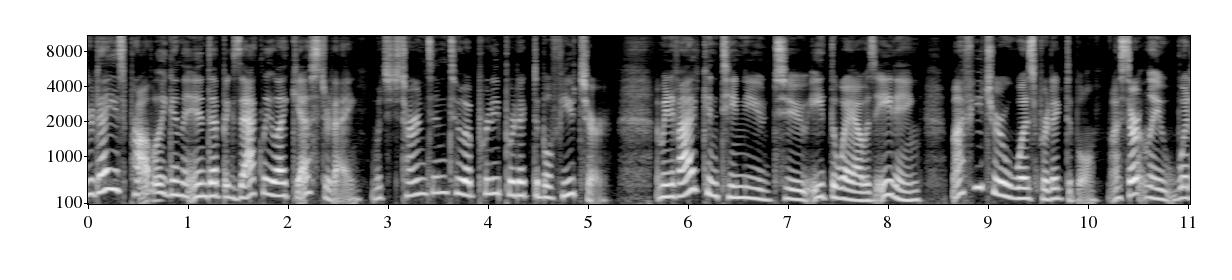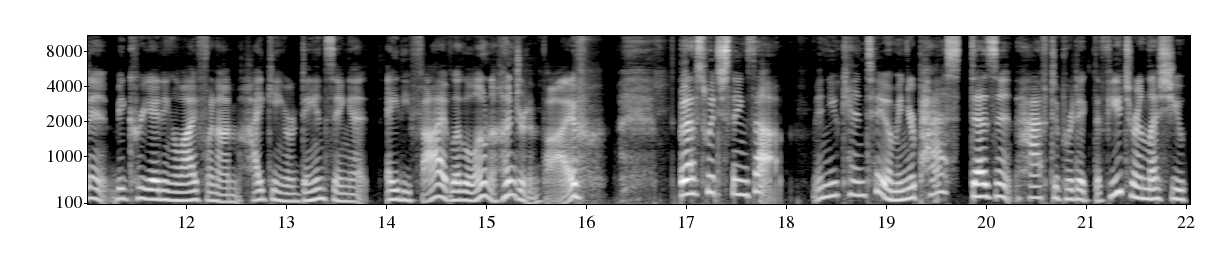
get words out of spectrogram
your day is probably going to end up exactly like yesterday, which turns into a pretty predictable future. I mean, if I had continued to eat the way I was eating, my future was predictable. I certainly wouldn't be creating a life when I'm hiking or dancing at 85, let alone 105. but I've switched things up. And you can too. I mean, your past doesn't have to predict the future unless you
